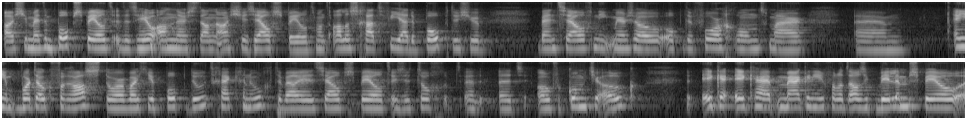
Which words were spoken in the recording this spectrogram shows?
als je met een pop speelt, het is heel anders dan als je zelf speelt. Want alles gaat via de pop, dus je bent zelf niet meer zo op de voorgrond, maar... Um, en je wordt ook verrast door wat je pop doet, gek genoeg. Terwijl je het zelf speelt, is het toch, het overkomt je ook. Ik, ik heb, merk in ieder geval dat als ik Willem speel,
